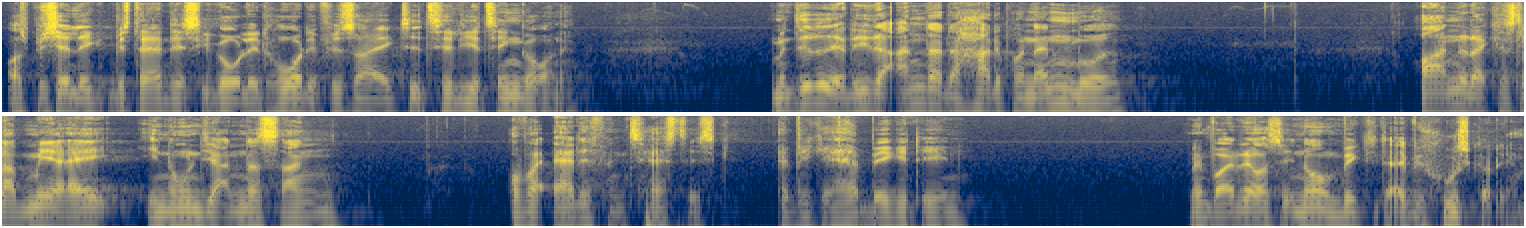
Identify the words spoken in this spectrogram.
Og specielt ikke, hvis det er, at det skal gå lidt hurtigt, for så har jeg ikke tid til lige at tænke over det. Men det ved jeg, det er der andre, der har det på en anden måde og andre, der kan slappe mere af i nogle af de andre sange. Og hvor er det fantastisk, at vi kan have begge dele. Men hvor er det også enormt vigtigt, at vi husker det.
